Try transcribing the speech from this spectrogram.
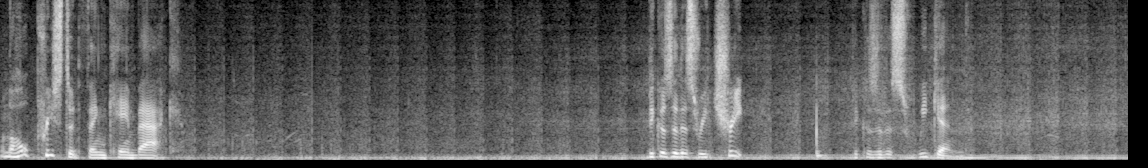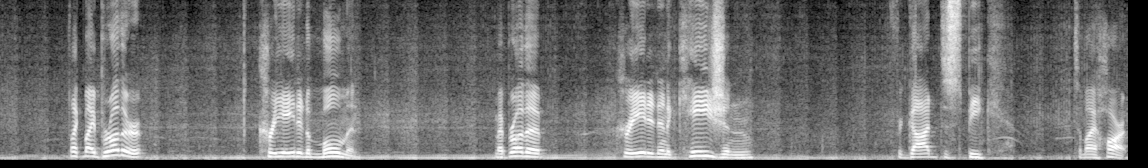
And the whole priesthood thing came back. Because of this retreat, because of this weekend. Like my brother created a moment. My brother created an occasion for God to speak to my heart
